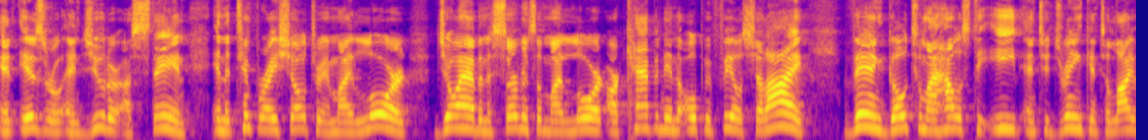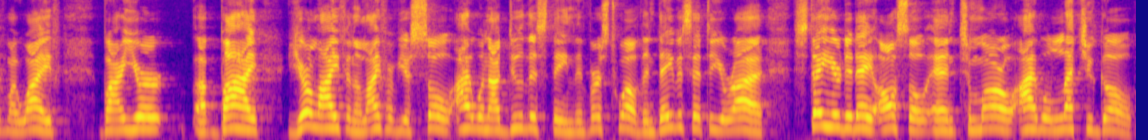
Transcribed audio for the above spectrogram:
and Israel and Judah are staying in the temporary shelter, and my Lord Joab and the servants of my Lord are camping in the open field. Shall I then go to my house to eat and to drink and to lie with my wife by your uh, by your life and the life of your soul, I will not do this thing. Then, verse 12, then David said to Uriah, Stay here today also, and tomorrow I will let you go.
